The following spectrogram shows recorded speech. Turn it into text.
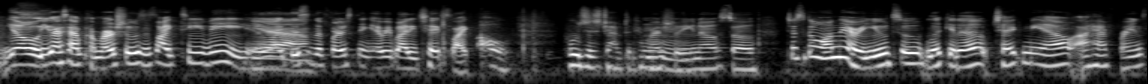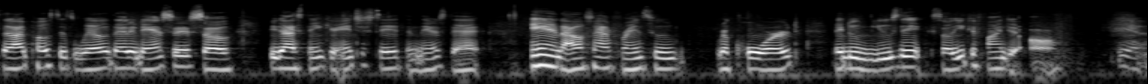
like, yo, you guys have commercials? It's like TV. And Yeah. like this is the first thing everybody checks, like, oh, who just dropped a commercial, you know? So just go on there, YouTube, look it up, check me out. I have friends that I post as well that are dancers. So if you guys think you're interested, then there's that. And I also have friends who record, they do music, so you can find it all. Yeah.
